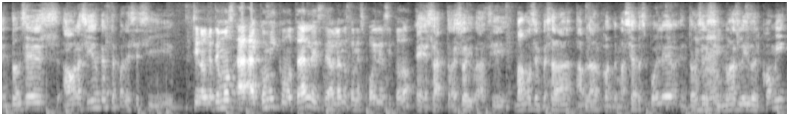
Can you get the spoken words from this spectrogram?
Entonces, ahora sí, Edgar, ¿te parece si... Si nos metemos a- al cómic como tal, este, hablando con spoilers y todo. Exacto, eso iba. Si vamos a empezar a hablar con demasiado spoiler, entonces si no has leído el cómic,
